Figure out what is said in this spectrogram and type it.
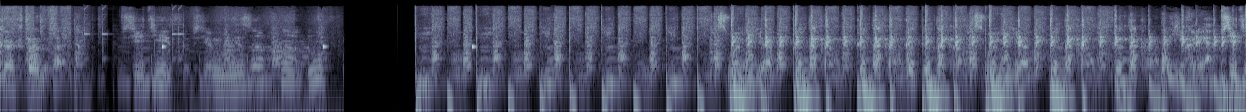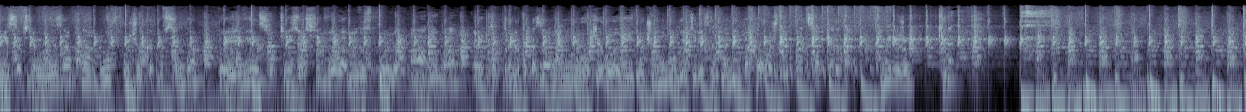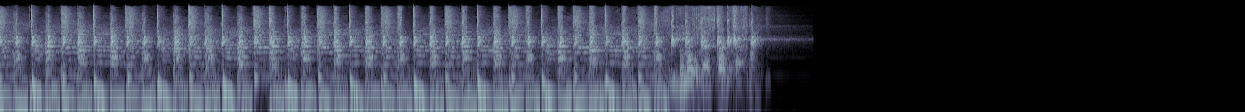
Как-то так. В сети совсем внезапно, ну... С вами я, Катакран, Катакран, Катакран. С вами я, Катакран, Катакран. Поехали. В сети совсем внезапно, ну, впрочем, как и всегда, появился тизер сиквела... Ну, это спойлер. А, ну да. Этот трейлер показал нам нового героя и очень много интересных моментов. Хорош трепаться. Это мы режем кинолента. Ну, как-то так.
